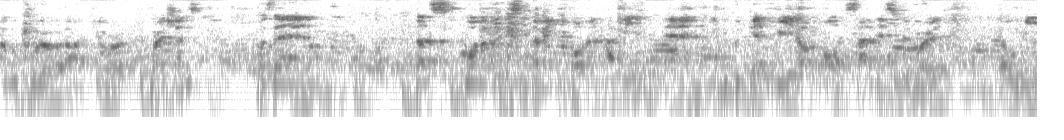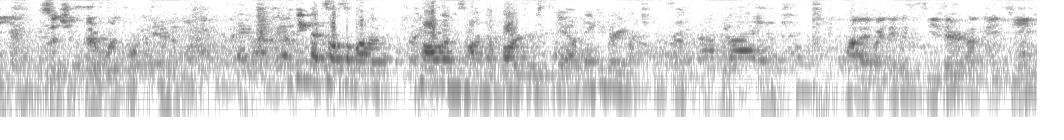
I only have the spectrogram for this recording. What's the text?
I would cure, uh, cure depressions, because then that's one of the diseases that make people unhappy, and if you could get rid of all the sadness in the world, that would be such a better world for everyone. I think that solves a lot of problems on a larger scale. Thank you very much, Vincent. Hi, my name is Caesar. I'm 18.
